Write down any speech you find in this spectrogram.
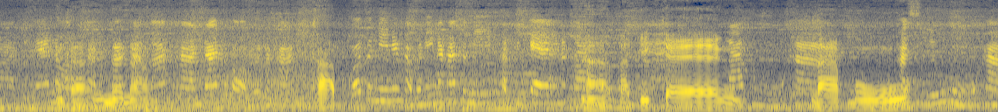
อ่าอิ่มแน่นอน นะครับค่ะอิ่มแน่นอน สามารถทานได้ตลอดเลยนะคะ ครับ ก็จะมีเนี่ยค่ะวันนี้นะคะจะมีผัดพริกแกงนะคะอ่าผัดพริกแกง ลาบหมูค่ะลาบหมูผัดซีอิ๊วหมูค่ะ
